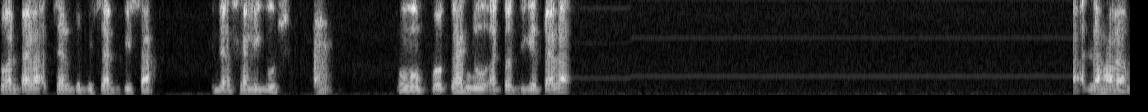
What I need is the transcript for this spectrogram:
Tuan talak secara terpisah-terpisah. Tidak sekaligus. Mengumpulkan dua atau tiga talak adalah haram.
